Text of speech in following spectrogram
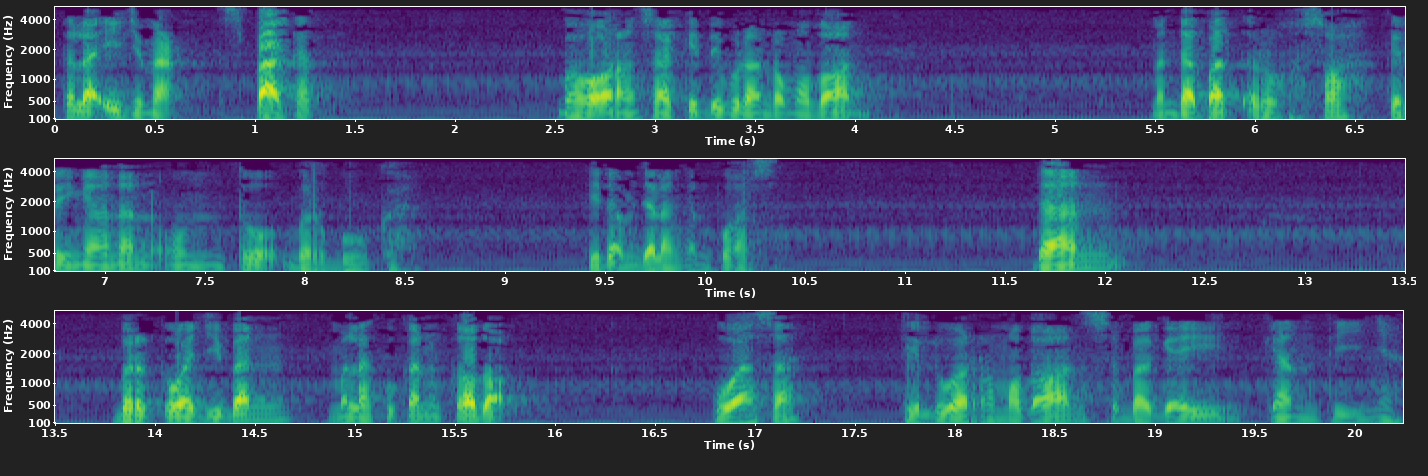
telah ijma' sepakat bahwa orang sakit di bulan Ramadan mendapat rukhsah keringanan untuk berbuka, tidak menjalankan puasa. Dan berkewajiban melakukan qada puasa di luar Ramadan sebagai gantinya.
